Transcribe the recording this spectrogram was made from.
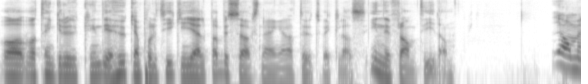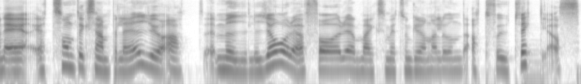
vad, vad, tänker du kring det? Hur kan politiken hjälpa besöksnäringen att utvecklas in i framtiden? Ja, men eh, ett sådant exempel är ju att möjliggöra för en verksamhet som Gröna Lund att få utvecklas.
